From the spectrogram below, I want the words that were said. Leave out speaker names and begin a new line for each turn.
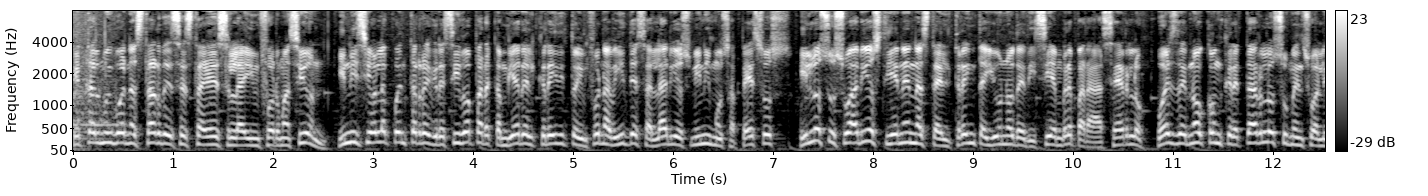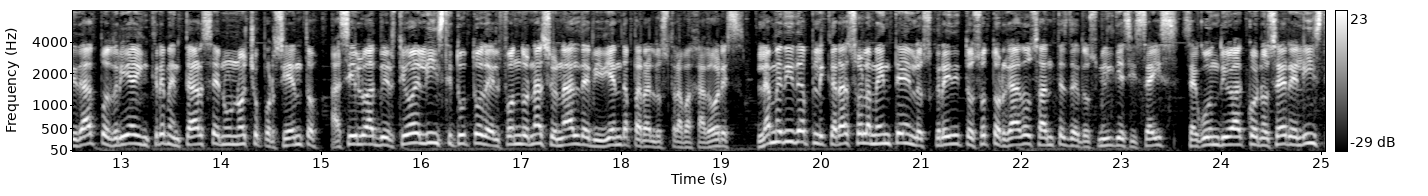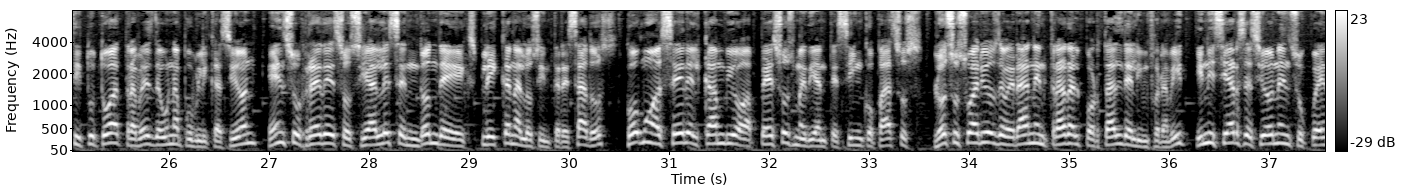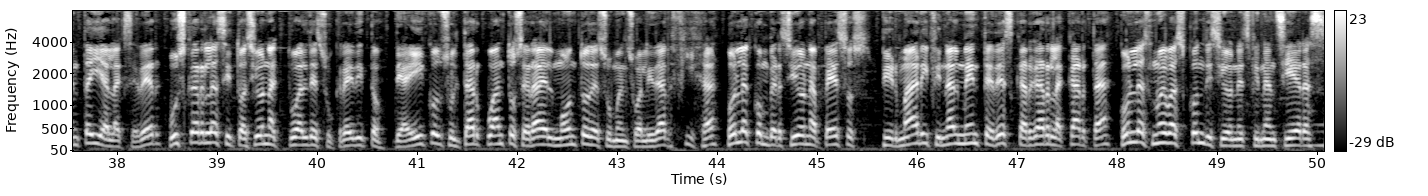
¿Qué tal? Muy buenas tardes, esta es la información. Inició la cuenta regresiva para cambiar el crédito Infonavit de salarios mínimos a pesos y los usuarios tienen hasta el 31 de diciembre para hacerlo, pues de no concretarlo su mensualidad podría incrementarse en un 8%. Así lo advirtió el Instituto del Fondo Nacional de Vivienda para los Trabajadores. La medida aplicará solamente en los créditos otorgados antes de 2016, según dio a conocer el instituto a través de una publicación en sus redes sociales en donde explican a los interesados interesados cómo hacer el cambio a pesos mediante cinco pasos. Los usuarios deberán entrar al portal del Infonavit, iniciar sesión en su cuenta y al acceder, buscar la situación actual de su crédito. De ahí consultar cuánto será el monto de su mensualidad fija con la conversión a pesos, firmar y finalmente descargar la carta con las nuevas condiciones financieras.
